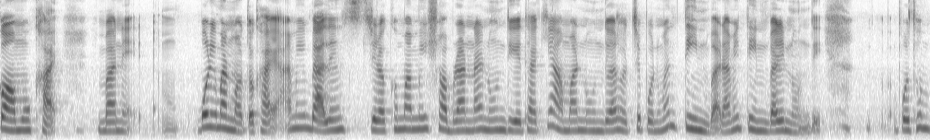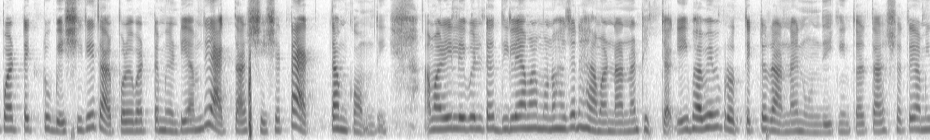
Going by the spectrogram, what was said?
কমও খায় মানে পরিমাণ মতো খায়। আমি ব্যালেন্স যেরকম আমি সব রান্নায় নুন দিয়ে থাকি, আমার নুন দেওয়ার হচ্ছে পরিমাণ তিনবার। আমি তিনবারই নুন দিই। প্রথম পার্টটা একটু বেশি দিই তারপরে পার্টটা মিডিয়াম দিই, এক তার শেষেরটা একদম কম দিই। আমার এই লেভেলটা দিলে আমার মনে হয় যে হ্যাঁ আমার রান্না ঠিকঠাক। এইভাবে আমি প্রত্যেকটা রান্নায় নুন দিই কিন্তু, আর তার সাথে আমি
